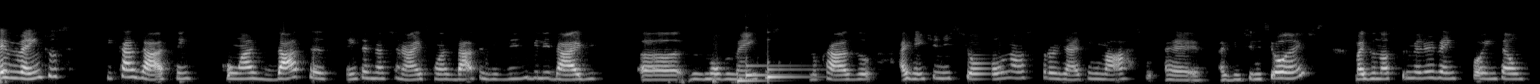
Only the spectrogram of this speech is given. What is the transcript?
eventos que casassem com as datas internacionais, com as datas de visibilidade uh, dos movimentos. No caso, a gente iniciou o nosso projeto em março, é, a gente iniciou antes, mas o nosso primeiro evento foi, então,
